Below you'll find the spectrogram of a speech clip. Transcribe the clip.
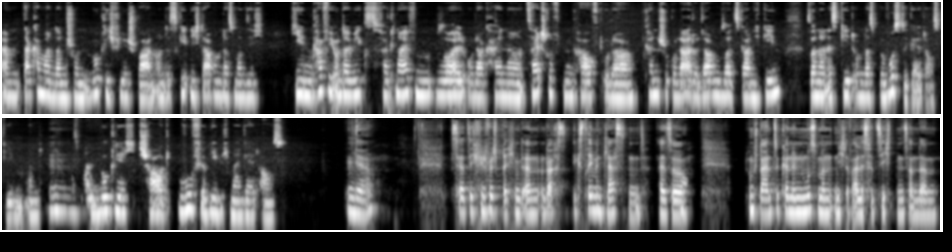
Ähm, da kann man dann schon wirklich viel sparen. Und es geht nicht darum, dass man sich jeden Kaffee unterwegs verkneifen soll oder keine Zeitschriften kauft oder keine Schokolade. Darum soll es gar nicht gehen, sondern es geht um das bewusste Geld ausgeben und mhm. dass man wirklich schaut, wofür gebe ich mein Geld aus. Ja, das hört sich vielversprechend an und auch extrem entlastend. Also, ja. um sparen zu können, muss man nicht auf alles verzichten, sondern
